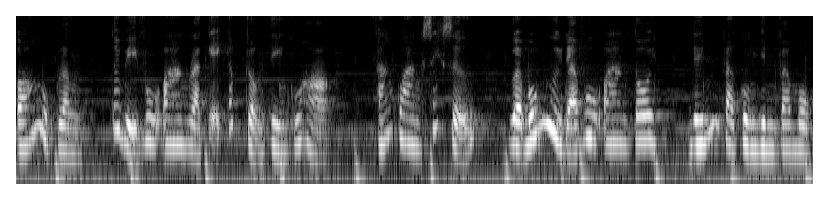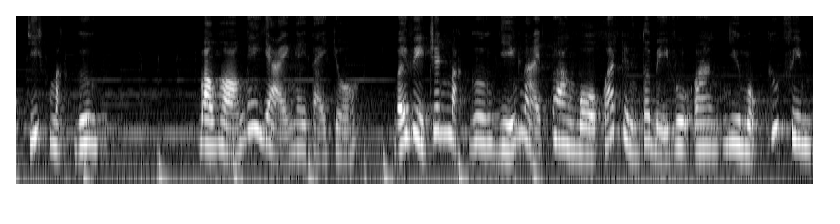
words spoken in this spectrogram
Có một lần, tôi bị vu oan là kẻ cắp trộm tiền của họ. Phán quan xét xử, gọi bốn người đã vu oan tôi đến và cùng nhìn vào một chiếc mặt gương. Bọn họ ngay dại ngay tại chỗ, bởi vì trên mặt gương diễn lại toàn bộ quá trình tôi bị vu oan như một thước phim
